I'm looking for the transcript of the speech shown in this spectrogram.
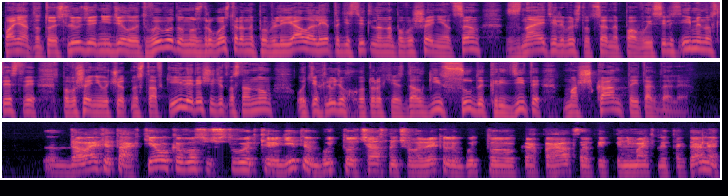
Понятно, то есть люди не делают вывода, но с другой стороны, повлияло ли это действительно на повышение цен? Знаете ли вы, что цены повысились именно вследствие повышения учетной ставки? Или речь идет в основном о тех людях, у которых есть долги, суды, кредиты, машканты и так далее? Давайте так. Те, у кого существуют кредиты, будь то частный человек или будь то корпорация, предприниматель и так далее,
